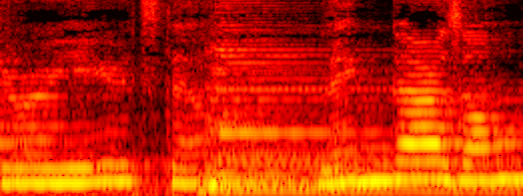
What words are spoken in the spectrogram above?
your ears still lingers on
